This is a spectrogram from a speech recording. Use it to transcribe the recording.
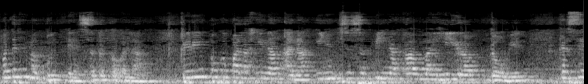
madali magbuntis, sa totoo lang. Pero yung pagpapalaki ng anak, yun yung isa sa pinakamahirap gawin. Kasi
